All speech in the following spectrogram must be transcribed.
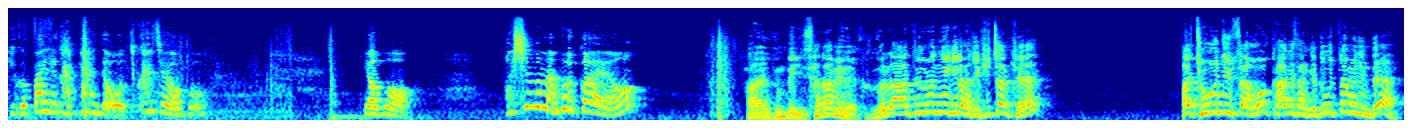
이거 빨리 갚아야하는데 어떡하지, 여보? 여보, 어, 신문만 볼 거예요? 아이 근데 이 사람이 왜 그걸 나한테 그런 얘기를 하지 귀찮게? 아 좋은 집 사고 가게 산 게 누구 때문인데?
